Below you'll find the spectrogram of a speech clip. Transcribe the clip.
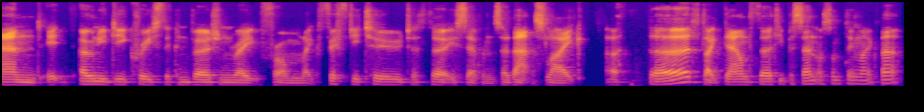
and it only decreased the conversion rate from like 52 to 37. So that's like a third, like down 30% or something like that.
